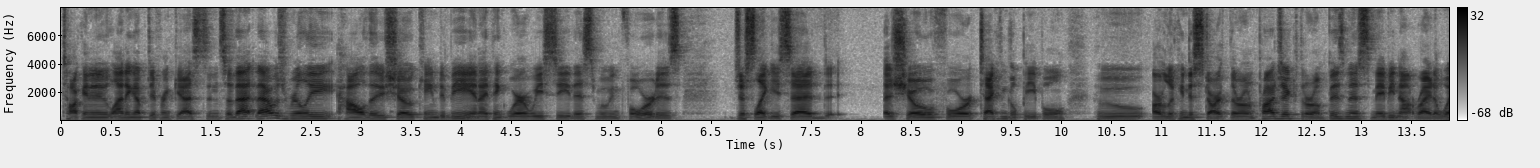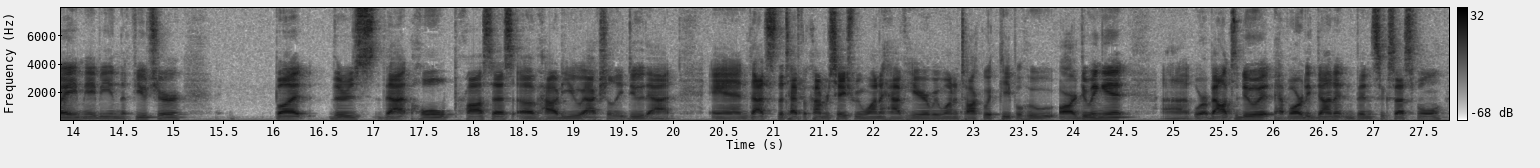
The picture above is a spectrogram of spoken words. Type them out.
talking and lining up different guests, and so that that was really how the show came to be. And I think where we see this moving forward is just like you said. A show for technical people who are looking to start their own project, their own business, maybe not right away, maybe in the future, but there's that whole process of how do you actually do that and that's the type of conversation we want to have here. We want to talk with people who are doing it, uh, are about to do it, have already done it and been successful.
